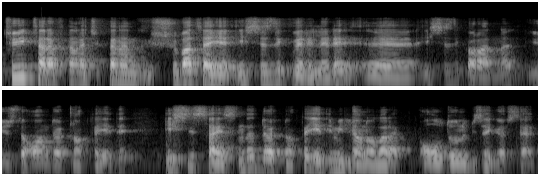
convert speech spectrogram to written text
TÜİK tarafından açıklanan Şubat ayı işsizlik verileri, e, işsizlik oranını %14.7, işsiz sayısında 4.7 milyon olarak olduğunu bize gösterdi.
